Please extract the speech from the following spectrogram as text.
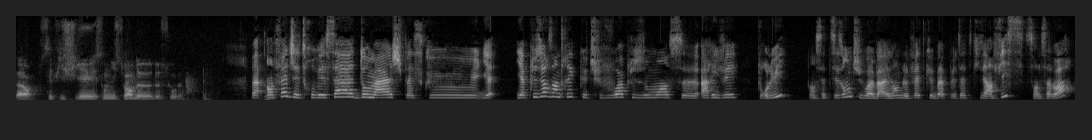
Alors, ses fichiers et son histoire de, de Soul. bah, en fait, j'ai trouvé ça dommage parce que il y a, il y a plusieurs intrigues que tu vois plus ou moins se- arriver pour lui dans cette saison. Tu vois par exemple le fait que bah, peut-être qu'il a un fils sans le savoir.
